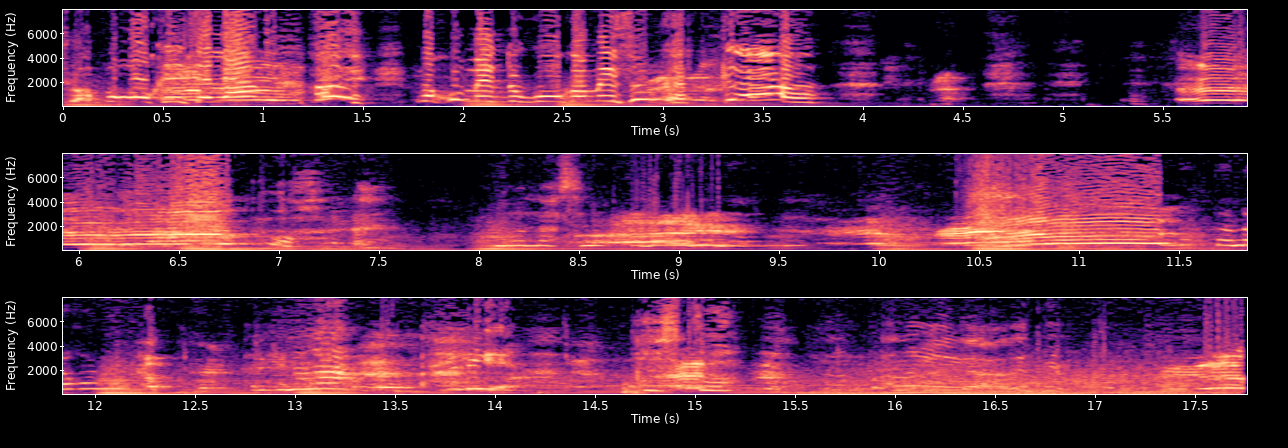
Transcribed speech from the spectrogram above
Diyos ko po, okay ka lang? Ay, naku, may dugo ka, may sugat ka. Oh, wala sila Tala ko na. Halika na nga. Hali. Diyos ko. Ano?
